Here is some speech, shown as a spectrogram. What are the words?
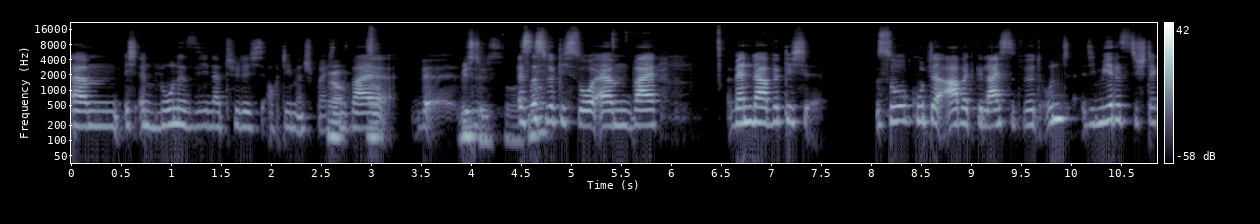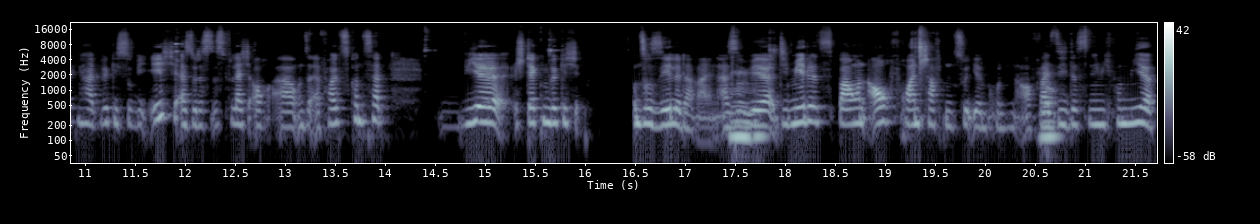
Ähm, ich entlohne sie natürlich auch dementsprechend, Ja, weil ja. Wichtig. sowas, es ne? ist wirklich so, ähm, weil wenn da wirklich so gute Arbeit geleistet wird und die Mädels, die stecken halt wirklich so wie ich, also das ist vielleicht auch äh, unser Erfolgskonzept, wir stecken wirklich unsere Seele da rein. Also Mhm. wir, die Mädels bauen auch Freundschaften zu ihren Kunden auf, weil Ja. sie das nämlich von mir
